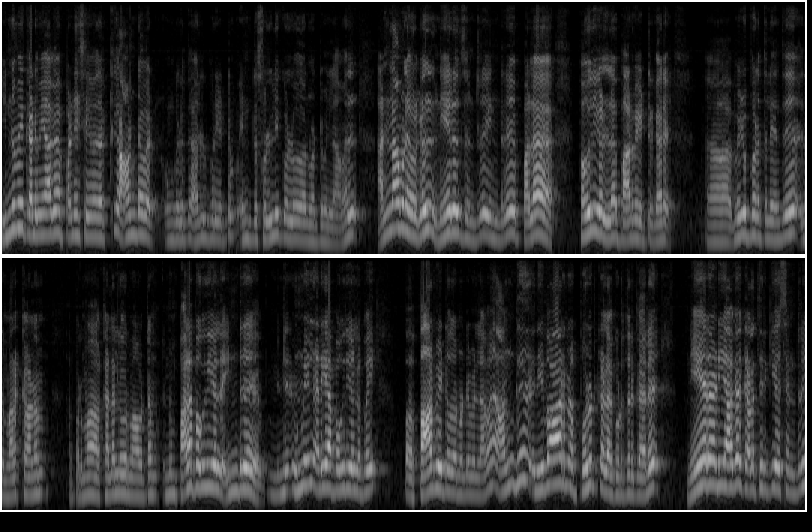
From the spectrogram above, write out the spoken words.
இன்னுமே கடுமையாக பணி செய்வதற்கு ஆண்டவன் உங்களுக்கு அருள் புரியட்டும் என்று சொல்லிக் கொள்வதன் மட்டும் இல்லாமல் அண்ணாமலை அவர்கள் நேரில் சென்று இன்று பல பகுதிகளில் பார்வையிட்டிருக்காரு. விழுப்புரத்துலேருந்து இந்த மரக்காணம் அப்புறமா கடலூர் மாவட்டம் இன்னும் பல பகுதிகளில் இன்று உண்மையில் நிறையா பகுதிகளில் போய் ப- பார்வையிட்டதோடு மட்டும் இல்லாமல் அங்கு நிவாரண பொருட்களை கொடுத்துருக்காரு. நேரடியாக களத்திற்கே சென்று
